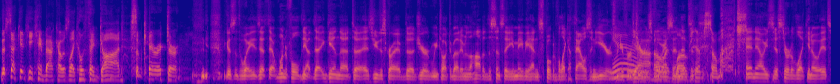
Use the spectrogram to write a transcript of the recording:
the second he came back, I was like, oh, thank God, some character. because of the way that that wonderful, yeah, that, again, that uh, as you described, uh, Jared, we talked about him in The Hobbit, the sense that he maybe hadn't spoken for like a thousand years when you first hear Yeah, his oh, I voice, and loved him so much. and now he's just sort of like you know, it's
